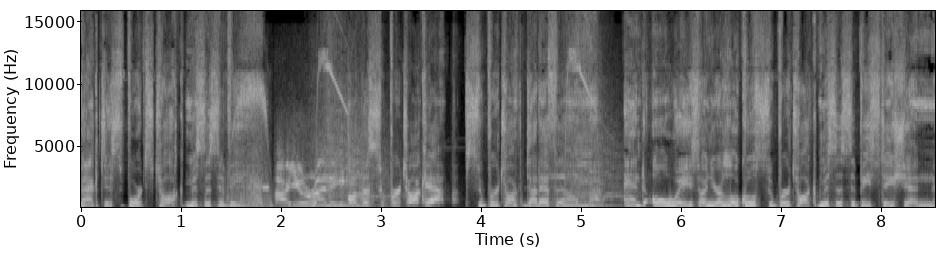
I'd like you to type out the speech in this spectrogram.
Back to Sports Talk Mississippi. Are you ready? On the Supertalk app, supertalk.fm, and always on your local Supertalk Mississippi station.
